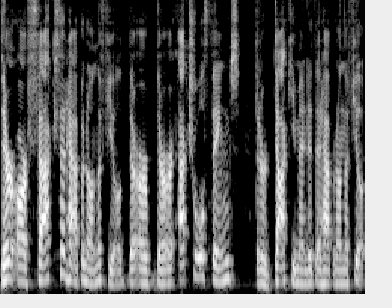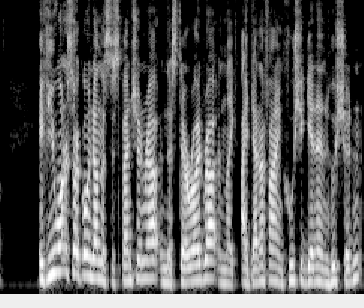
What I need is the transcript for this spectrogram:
There are facts that happen on the field. There are there are actual things that are documented that happen on the field. If you want to start going down the suspension route and the steroid route and like identifying who should get in and who shouldn't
